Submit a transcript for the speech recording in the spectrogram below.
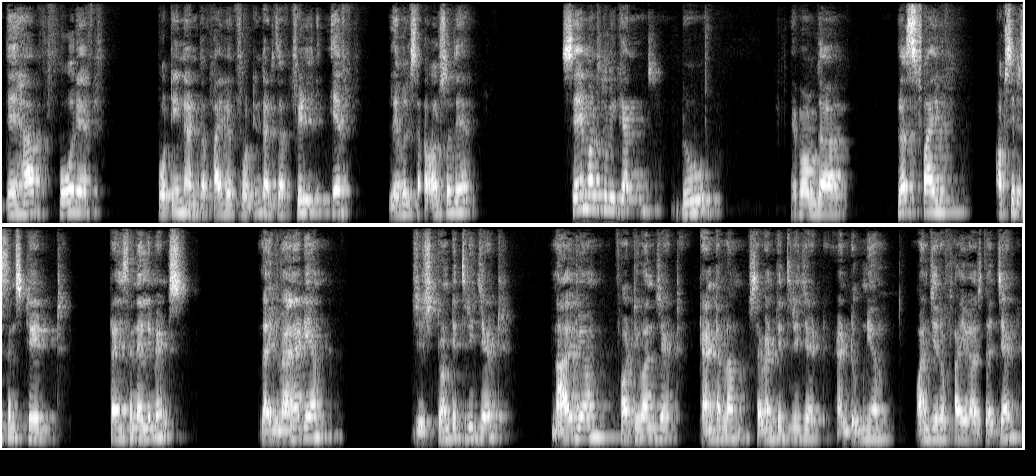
they have 4F14 and the 5F14 that is the filled F levels are also there same also we can do about the plus 5 oxidation state transition elements like vanadium which is 23Z, niobium 41Z, tantalum 73Z and dubnium 105 as the Z.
